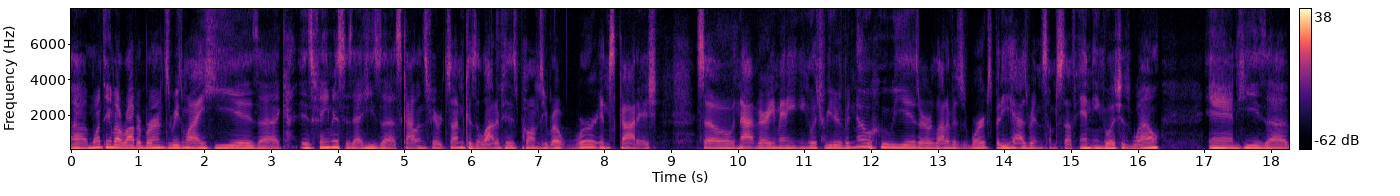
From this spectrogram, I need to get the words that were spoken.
Uh, one thing about Robert Burns, the reason why he is uh, is famous is that he's uh, Scotland's favorite son because a lot of his poems he wrote were in Scottish. So not very many English readers would know who he is or a lot of his works, but he has written some stuff in English as well. And he's uh,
